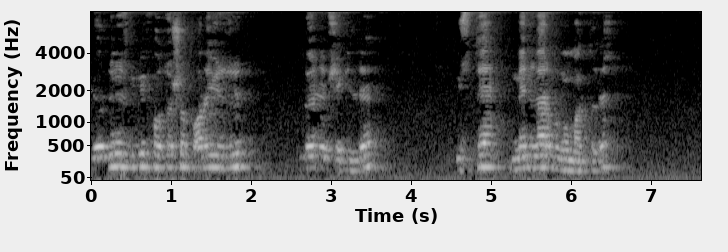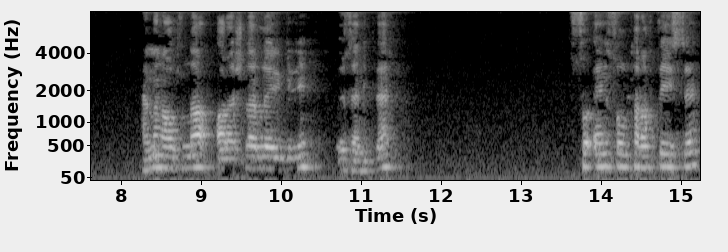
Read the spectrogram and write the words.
Gördüğünüz gibi Photoshop arayüzü böyle bir şekilde. Üstte menüler bulunmaktadır. Hemen altında araçlarla ilgili özellikler. So, en sol tarafta ise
